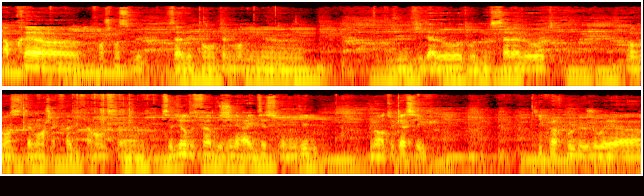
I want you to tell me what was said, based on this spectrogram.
après, euh, franchement, ça, dé- ça dépend tellement d'une d'une ville à l'autre d'une salle à l'autre. L'ambiance est tellement à chaque fois différente. c'est- C'est dur de faire des généralités sur une ville, mais en tout cas, c'est hyper cool de jouer euh,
